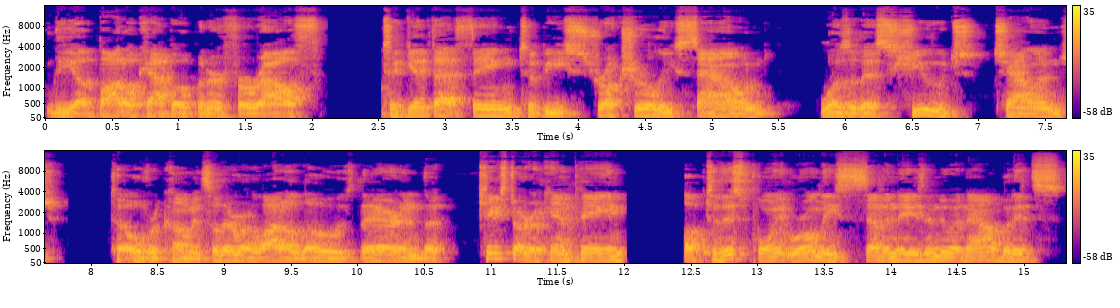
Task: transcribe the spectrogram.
the uh, bottle cap opener for Ralph to get that thing to be structurally sound was this huge challenge to overcome. And so there were a lot of lows there. And the Kickstarter campaign up to this point, we're only seven days into it now, but it's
